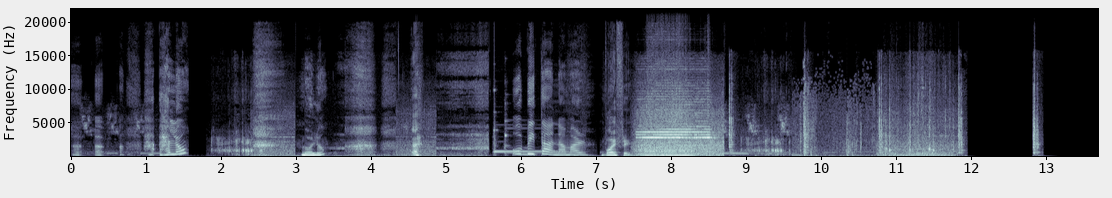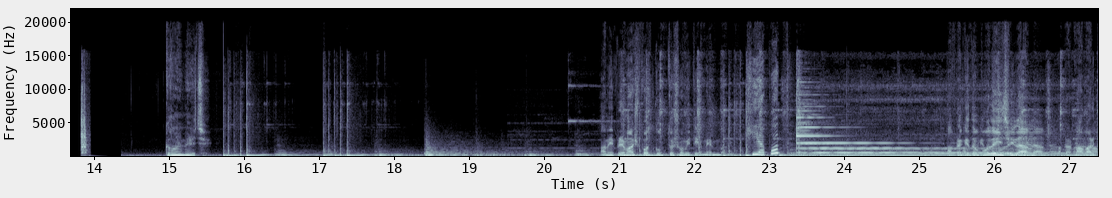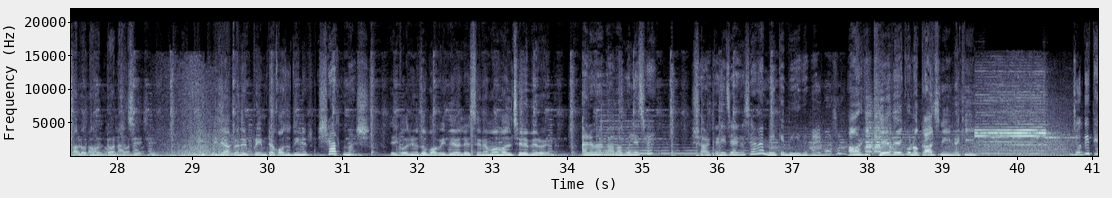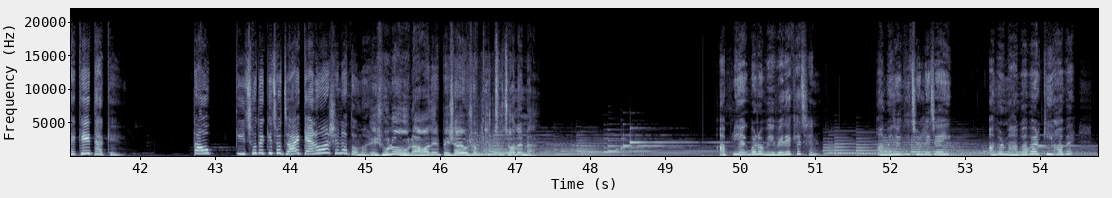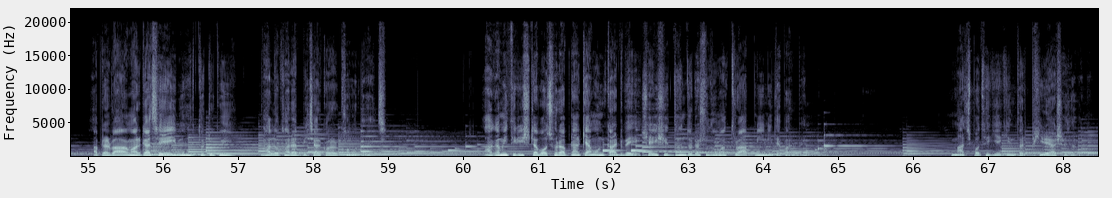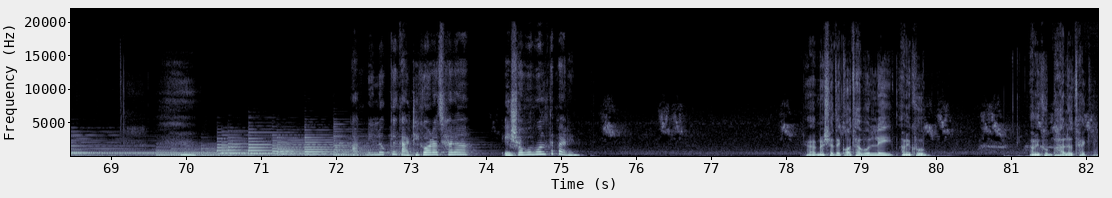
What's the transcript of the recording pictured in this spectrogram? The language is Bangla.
হ্যাঁ, হ্যালো? বলো। ও বিতান আমার বয়ফ্রেন্ড কার মেরেছে? আমি প্রেমাস্পদ গুপ্ত সমিতির মেম্বার কি আপদ? আপনাকে তো বলেই ছিলাম আপনার বাবার কালো ধন আছে। এই যে আপনাদের প্রেমটা কতদিনের? সাত মাস। এই কদিনে তো ববি দেওয়ালের সিনেমা হল ছেড়ে বেরোয় না। আর আমার বাবা বলেছে সরকারি চাকরি ছাড়া মেয়েকে বিয়ে দেবে। না। আমার কি খেয়ে দেয়ে কোনো কাজ নেই নাকি? যদি থেকেই থাকে তাও কিছুতে কিছু যায় কেন আসে না তোমার? এই শুনুন আমাদের পেশায় ওসব কিচ্ছু চলে না। আপনি একবারও ভেবে দেখেছেন? আমি যদি চলে যাই আমার মা বাবার কি হবে? আপনার বাবা মার কাছে এই মুহূর্তটুকুই ভালো খারাপ বিচার করার ক্ষমতা আছে। আগামী তিরিশটা বছর আপনার কেমন কাটবে সেই সিদ্ধান্তটা শুধুমাত্র আপনিই নিতে পারবেন। মাঝপথে গিয়ে কিন্তু আর ফিরে আসা যাবে আপনি লোককে কাঠি করা ছাড়া এসবও বলতে পারেন? আর আপনার সাথে কথা বললেই আমি খুব আমি খুব ভালো থাকি।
